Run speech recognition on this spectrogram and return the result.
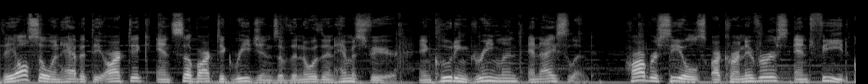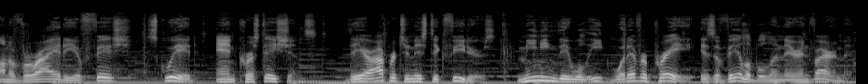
They also inhabit the Arctic and subarctic regions of the Northern Hemisphere, including Greenland and Iceland. Harbor seals are carnivorous and feed on a variety of fish, squid, and crustaceans. They are opportunistic feeders, meaning they will eat whatever prey is available in their environment.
